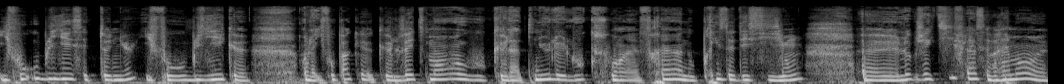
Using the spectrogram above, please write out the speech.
il faut oublier cette tenue. Il faut oublier que voilà, il faut pas que, que, le vêtement ou que la tenue, le look soit un frein à nos prises de décision. L'objectif là, c'est vraiment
